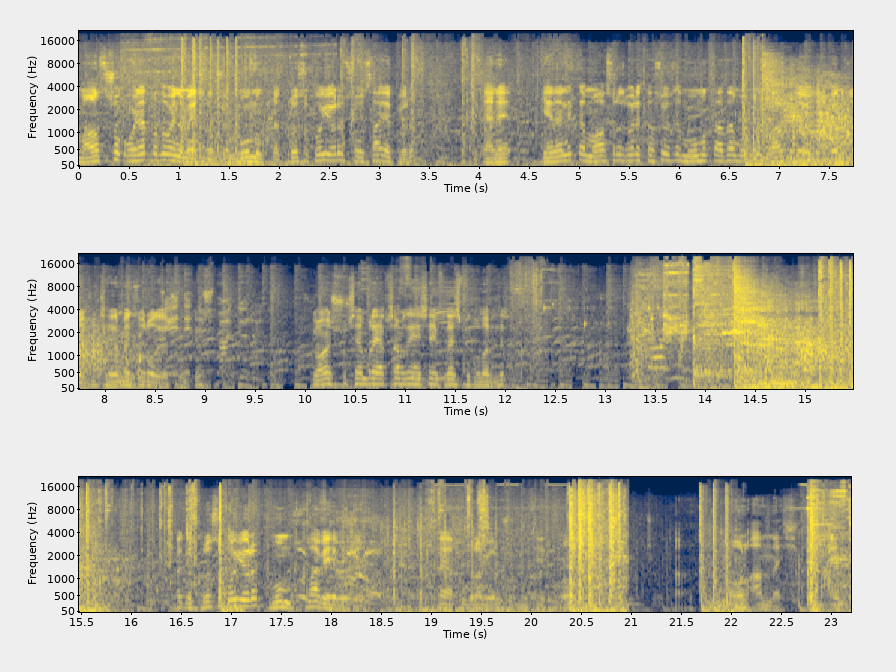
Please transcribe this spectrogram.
Mouse'u çok oynatmadan oynamaya çalışıyorum movement'la. Cross'u koyuyorum, sol sağ yapıyorum. Yani genellikle mouse'unuz böyle kasıyorsa movement'la adam vurmanız daha kolay olur. Benim olsun. Çevirmek zor oluyor çünkü. Şu an şu chamber'a yapacağımız en iyi şey flashback olabilir. Bakın cross'u koyuyorum. Mum klavyeyle vuracağım. Ne yaptım vuramıyorum çünkü ulti yedim. Ne oldu? Onu anlay. NT.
